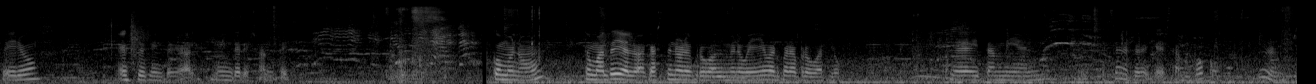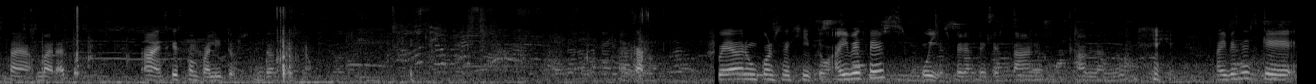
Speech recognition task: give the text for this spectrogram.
Pero esto es integral, muy interesante. Como no, tomate y albahaca, este no lo he probado, me lo voy a llevar para probarlo. Y ahí también este no sé de qué está un poco. Mm, está barato. Ah, es que es con palitos, entonces no. Este. Acá. Voy a dar un consejito. Hay veces... Uy, espérate que están hablando. hay veces que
